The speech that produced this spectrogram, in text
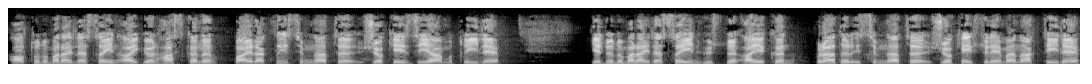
6 numarayla Sayın Aygör Haskan'ın Bayraklı isimli atı Jockey Ziya Mutlu ile 7 numarayla Sayın Hüsnü Ayık'ın Brother isimli atı Jockey Süleyman Aktı ile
